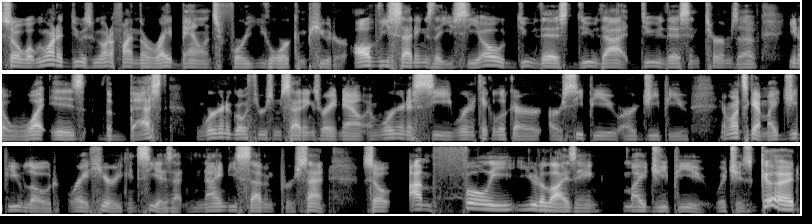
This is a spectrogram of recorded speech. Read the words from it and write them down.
So what we want to do is we want to find the right balance for your computer. All these settings that you see, oh, do this, do that, do this in terms of, you know, what is the best. We're going to go through some settings right now and we're going to see, we're going to take a look at our, our CPU, our GPU. And once again, my GPU load right here, you can see it is at 97%. So I'm fully utilizing my GPU, which is good,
